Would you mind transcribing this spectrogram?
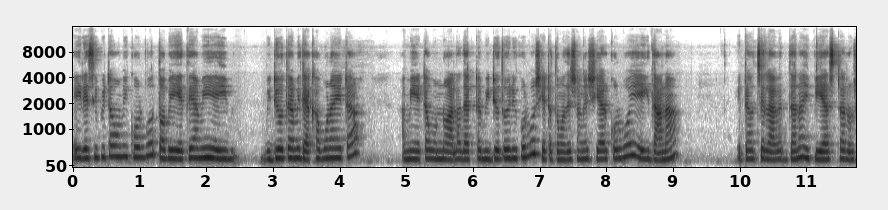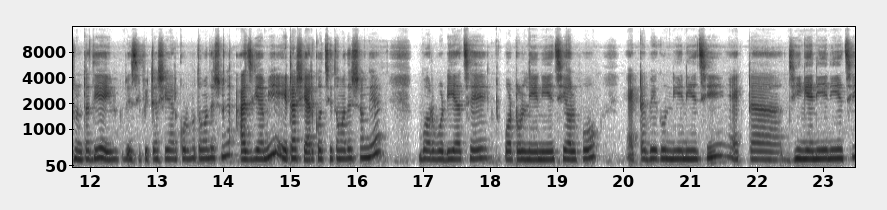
এই রেসিপিটাও আমি করব, তবে এতে আমি এই ভিডিওতে আমি দেখাবো না এটা। আমি এটা অন্য আলাদা একটা ভিডিও তৈরি করব, সেটা তোমাদের সঙ্গে শেয়ার করব। এই দানা, এটা হচ্ছে লাভের দানা, এই পেঁয়াজটা, রসুনটা দিয়ে এই রেসিপিটা শেয়ার করব তোমাদের সঙ্গে। আজকে আমি এটা শেয়ার করছি তোমাদের সঙ্গে। বরবডি আছে, একটু পটল নিয়ে নিয়েছি অল্প, একটা বেগুন নিয়ে নিয়েছি, একটা ঝিঙে নিয়ে নিয়েছি।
